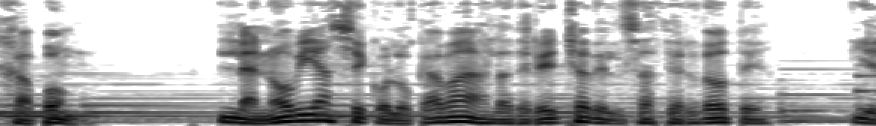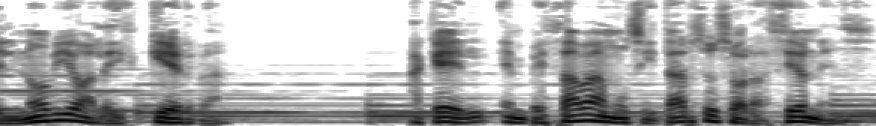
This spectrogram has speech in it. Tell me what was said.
Japón, la novia se colocaba a la derecha del sacerdote y el novio a la izquierda. Aquel empezaba a musitar sus oraciones.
